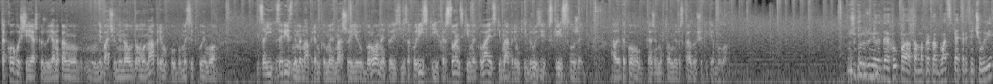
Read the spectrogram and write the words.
Такого ще я ж кажу, я напевно ну, не бачив ні на одному напрямку, бо ми слідкуємо за, за різними напрямками нашої оборони, тобто і Запорізькі, і Херсонські, і Миколаївські напрямки, друзі скрізь служать. Але такого, каже, ніхто не розказував, що таке було. Ну, щоб ви розуміли, де група, там, наприклад, 25-30 чоловік.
